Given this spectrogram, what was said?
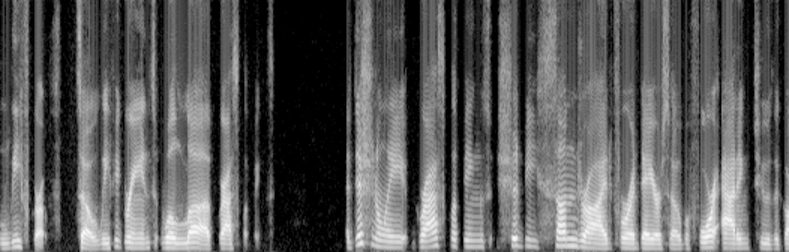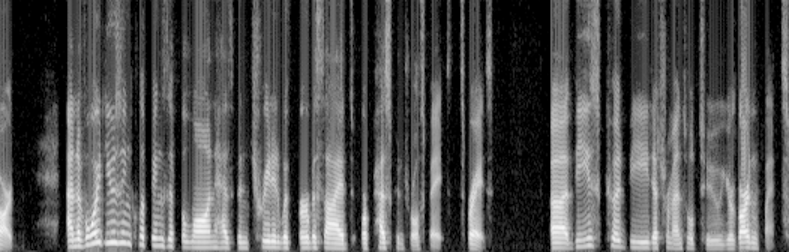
leaf growth. So leafy greens will love grass clippings. Additionally, grass clippings should be sun dried for a day or so before adding to the garden. And avoid using clippings if the lawn has been treated with herbicides or pest control sprays. Uh, these could be detrimental to your garden plants.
